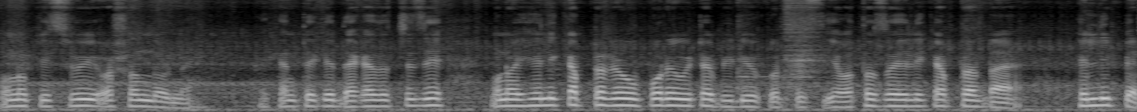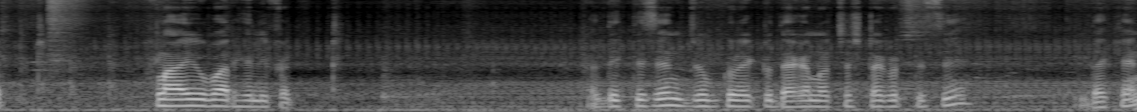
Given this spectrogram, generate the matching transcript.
কোনো কিছুই অসুন্দর নেই। এখান থেকে দেখা যাচ্ছে যে মনে হয় হেলিকপ্টারের উপরে ওইটা ভিডিও করতেছি, অথচ হেলিকপ্টার না, হেলিপ্যাড, ফ্লাইওভার হেলিপ্যাড। দেখতেছেন, জুম করে একটু দেখানোর চেষ্টা করতেছি। দেখেন,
